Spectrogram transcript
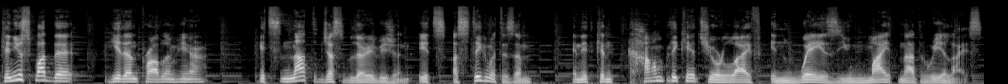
Can you spot the hidden problem here? It's not just blurry vision, it's astigmatism, and it can complicate your life in ways you might not realize.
